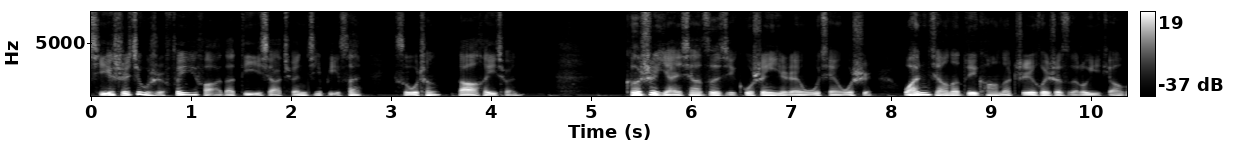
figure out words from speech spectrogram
其实就是非法的地下拳击比赛，俗称大黑拳。可是眼下自己孤身一人，无钱无势，顽强的对抗呢，只会是死路一条。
